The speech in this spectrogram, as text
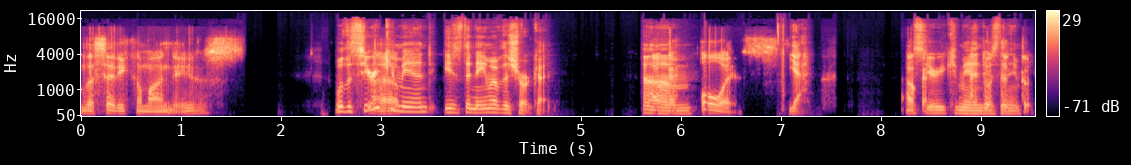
the Siri command is? Well, the Siri Uh, command is the name of the shortcut. Okay. Um, Always. yeah. Okay. Siri command is the name. could-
